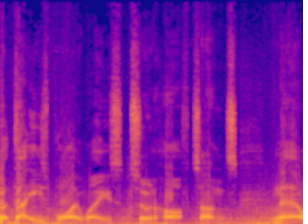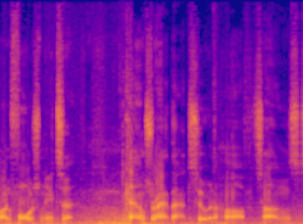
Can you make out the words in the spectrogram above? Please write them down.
but that is why it weighs two and a half tons. Now unfortunately unfortunately, to counteract that two and a half tons,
